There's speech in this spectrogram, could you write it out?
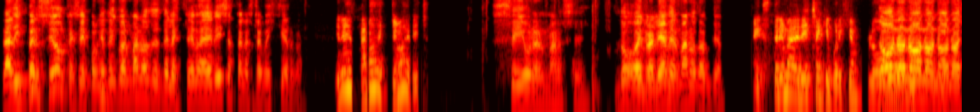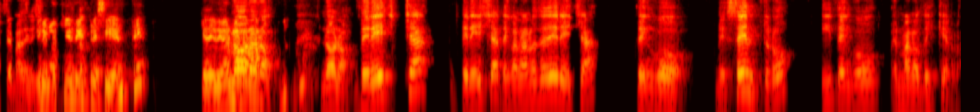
la dispersión que sé, porque tengo hermanos desde la extrema derecha hasta la extrema izquierda. ¿Tienes hermanos de extrema derecha? Sí, un hermano, sí. No, en realidad mi hermano también. Extrema derecha que, por ejemplo. No, no, no, no, no, no, extrema derecha. ¿Pinochet es presidente? Que debió haber no, no, no, no, no. Derecha, derecha, tengo hermanos de derecha, tengo de centro y tengo hermanos de izquierda.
